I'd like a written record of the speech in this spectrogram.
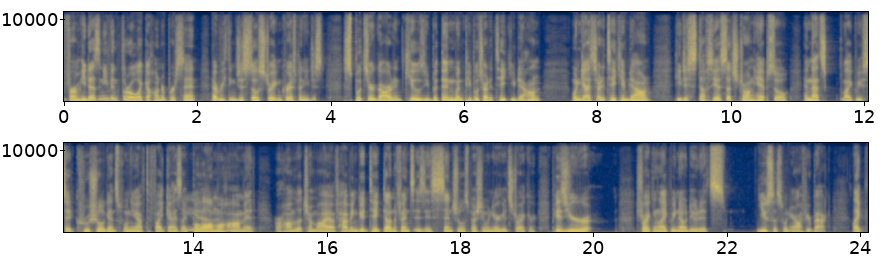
firm. He doesn't even throw like hundred percent. Everything's just so straight and crisp, and he just splits your guard and kills you. But then when people try to take you down, when guys try to take him down, he just stuffs. He has such strong hips, so and that's like we've said crucial against when you have to fight guys like Yeah. Belal Muhammad or Hamza Chimaev. Having good takedown defense is essential, especially when you're a good striker, because you're striking like we know, dude. It's useless when you're off your back. Like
